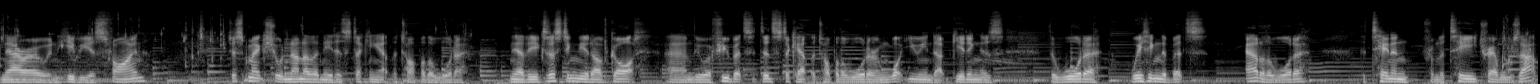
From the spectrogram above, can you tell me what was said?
narrow and heavy is fine. Just make sure none of the net is sticking out the top of the water. Now the existing net I've got, um, there were a few bits that did stick out the top of the water and what you end up getting is the water wetting the bits out of the water, the tannin from the tea travels up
